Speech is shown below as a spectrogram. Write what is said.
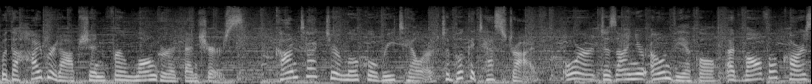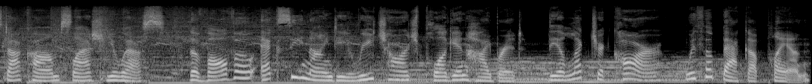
with a hybrid option for longer adventures. Contact your local retailer to book a test drive or design your own vehicle at volvocars.com/us. The Volvo XC90 Recharge Plug-in Hybrid, the electric car with a backup plan.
